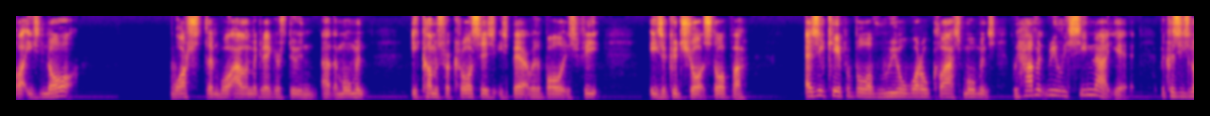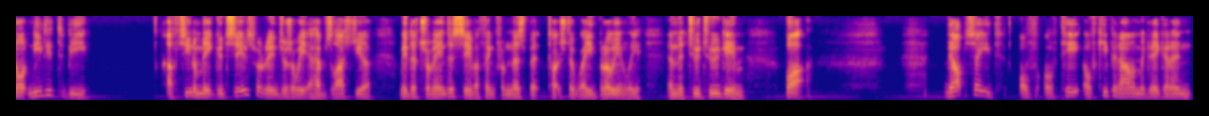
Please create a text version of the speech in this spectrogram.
But he's not worse than what Allan McGregor's doing at the moment. He comes for crosses. He's better with the ball at his feet. He's a good shot stopper. Is he capable of real world class moments? We haven't really seen that yet because he's not needed to be. I've seen him make good saves for Rangers away to Hibs last year. Made a tremendous save, I think, from Nisbet. Touched it wide brilliantly in the 2 2 game. But the upside of of ta- of keeping Allan McGregor in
